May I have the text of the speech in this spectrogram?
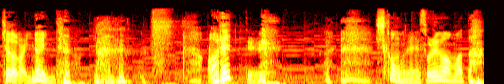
キャラがいないんだよ。あれってしかもね、それがまた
